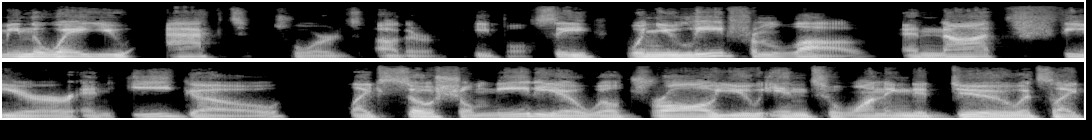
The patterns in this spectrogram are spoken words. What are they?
mean the way you act towards other people. See, when you lead from love and not fear and ego, like social media will draw you into wanting to do, it's like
